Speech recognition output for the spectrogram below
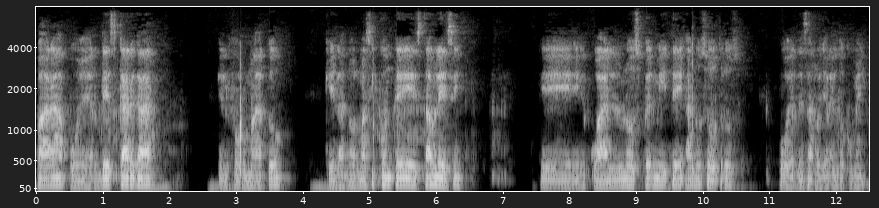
para poder descargar el formato que la norma SICONTE establece, eh, el cual nos permite a nosotros poder desarrollar el documento.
